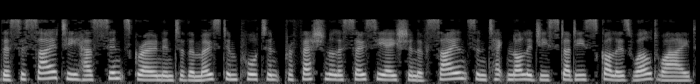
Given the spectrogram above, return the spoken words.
The Society has since grown into the most important professional association of science and technology studies scholars worldwide.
